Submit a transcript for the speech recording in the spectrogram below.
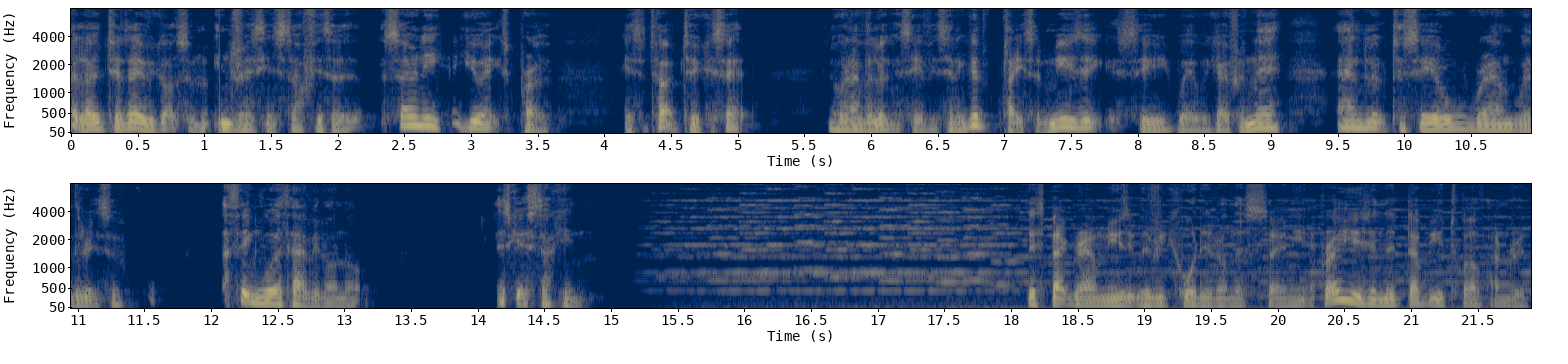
Hello, today we've got some interesting stuff. It's a Sony UX Pro. It's a Type 2 cassette. We'll have a look and see if it's in a good place of music, see where we go from there, and look to see all round whether it's a, a thing worth having or not. Let's get stuck in. This background music was recorded on the Sony Pro using the W1200,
